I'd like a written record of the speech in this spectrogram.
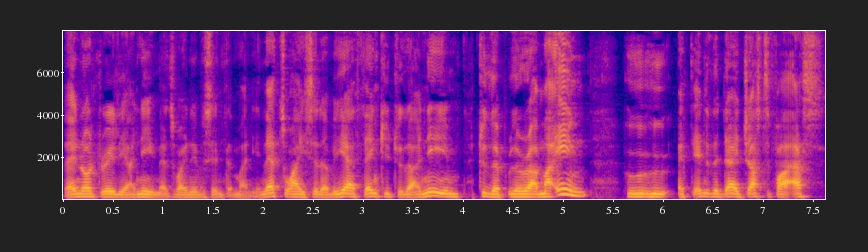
they're not really anim. That's why I never sent them money. And that's why he said over here, thank you to the anim, to the, the ramaim, who, who at the end of the day justify us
